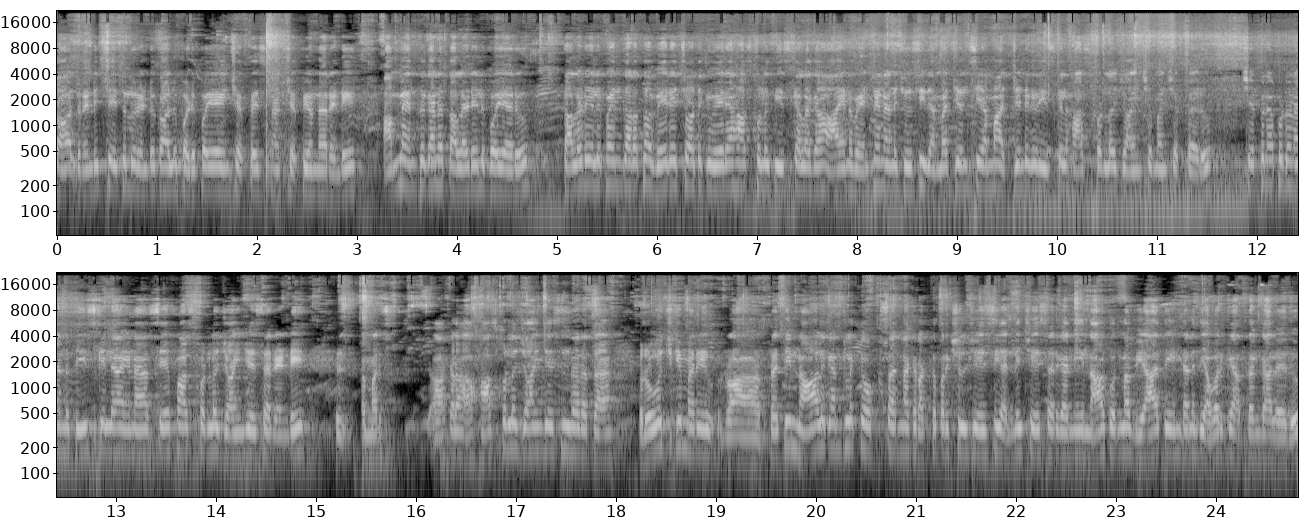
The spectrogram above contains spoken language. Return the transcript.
కాలు రెండు చేతులు రెండు కాళ్ళు పడిపోయాయని చెప్పేసి నాకు చెప్పి ఉన్నారండి. అమ్మ ఎంతగానో తల్లడిల్లిపోయారు. తల్లడిల్లిపోయిన తర్వాత వేరే చోటకి వేరే హాస్పిటల్కి తీసుకెళ్ళగా ఆయన వెంటనే నన్ను చూసి ఇది ఎమర్జెన్సీ అమ్మ అర్జెంటుగా తీసుకెళ్ళి హాస్పిటల్లో జాయిన్ చేయమని చెప్పారు. చెప్పినప్పుడు నన్ను తీసుకెళ్ళి ఆయన సేఫ్ హాస్పిటల్లో జాయిన్ చేశారండి. మరి అక్కడ హాస్పిటల్లో జాయిన్ చేసిన తర్వాత రోజుకి మరి ప్రతి నాలుగు గంటలకి ఒకసారి నాకు రక్త పరీక్షలు చేసి అన్నీ చేశారు కానీ నాకున్న వ్యాధి ఏంటనేది ఎవరికి అర్థం కాలేదు.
